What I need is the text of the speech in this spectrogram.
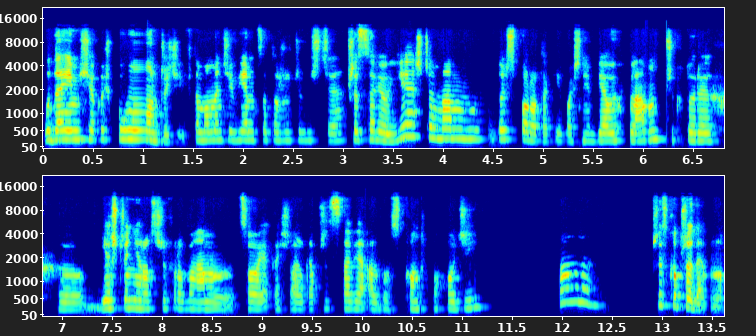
udaje mi się jakoś połączyć i w tym momencie wiem, co to rzeczywiście przedstawiał. Jeszcze mam dość sporo takich właśnie białych plam, przy których e, jeszcze nie rozszyfrowałam, co jakaś lalka przedstawia albo skąd pochodzi, ale wszystko przede mną.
